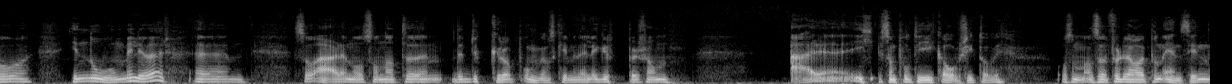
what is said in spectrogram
Og i noen miljøer um, så er det nå sånn at uh, det dukker opp ungdomskriminelle grupper som, er, som politiet ikke har oversikt over. Som, altså, for du har på den ene siden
